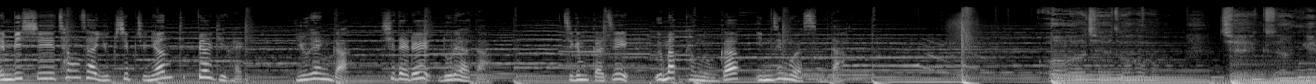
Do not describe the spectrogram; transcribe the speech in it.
MBC 창사 60주년 특별기획 유행가 시대를 노래하다. 지금까지 음악평론가 임진모였습니다. 어제도 책상에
